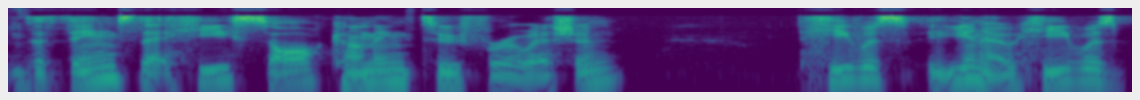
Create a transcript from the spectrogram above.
the things that he saw coming to fruition he was you know he was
